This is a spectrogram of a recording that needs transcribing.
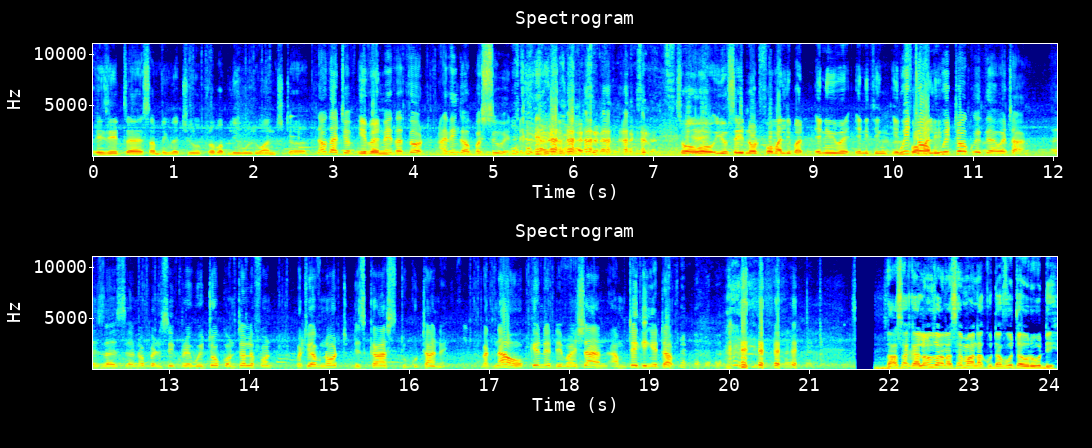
Is it uh, something that you probably would want to? Now that you've given Even- me the thought, I think I'll pursue it. So oh, you say not formally, but anyway, anything informally. We talk, we talk with the Weta. That's, that's an open secret. We talk on telephone, but we have not discussed to Kutane. But now, Kennedy, my son, I'm taking it up. Sasa Kalonzo anasema anakutafuta urudi.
